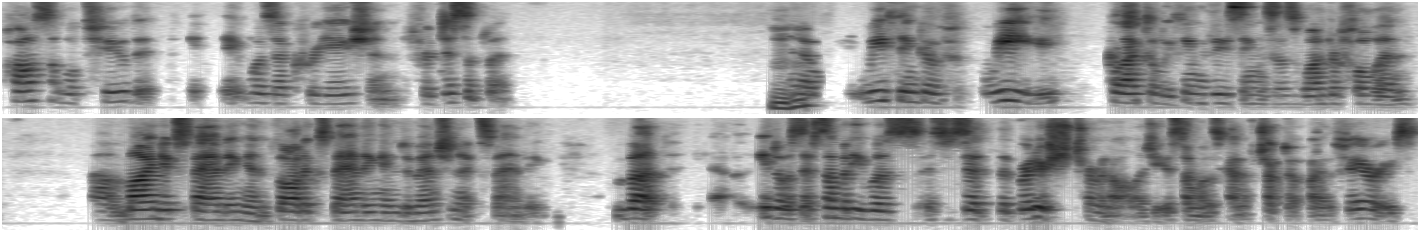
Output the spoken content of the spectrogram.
possible too that it, it was a creation for discipline? Mm-hmm. You know, we think of we collectively think of these things as wonderful and uh, mind expanding and thought expanding and dimension expanding. But you know, if somebody was, as you said, the British terminology, if someone was kind of chucked up by the fairies,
